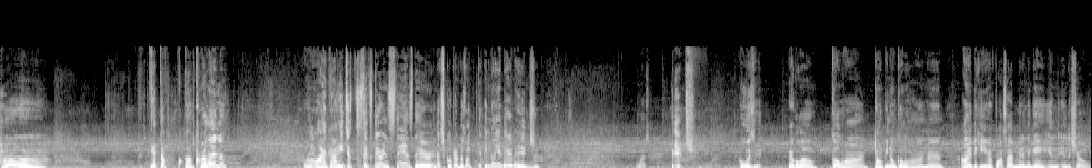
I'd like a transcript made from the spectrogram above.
Get the fuck up, Krillin! Oh my god, he just sits there and stands there. And that screwdriver does like 50 million damage. West. Bitch. Who is it? Piccolo? Gohan? Don't be no Gohan, man. I don't even think he even fought Saibaman in the game, in in the show,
